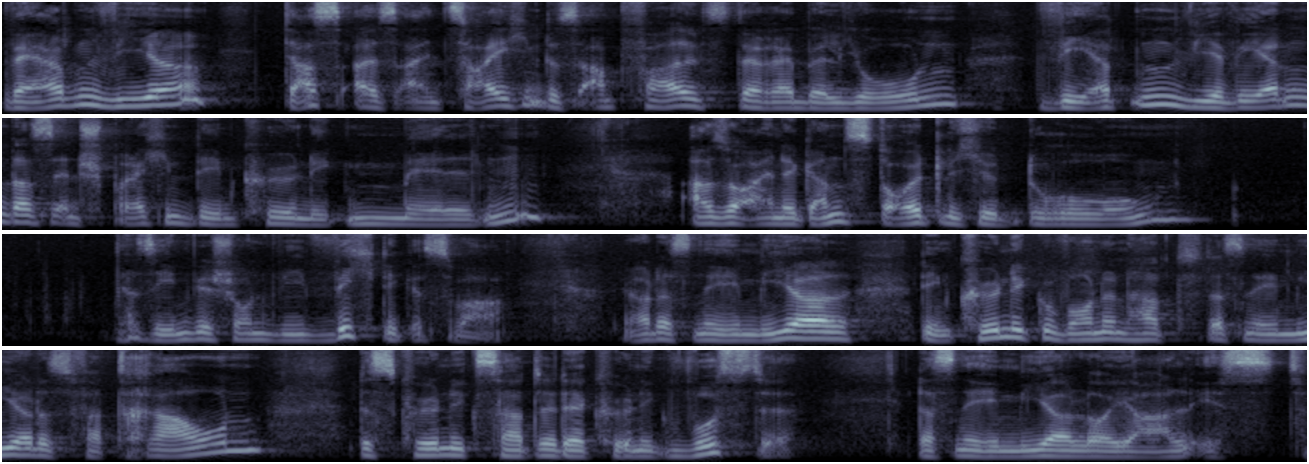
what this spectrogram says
werden wir das als ein Zeichen des Abfalls der Rebellion werten. Wir werden das entsprechend dem König melden. Also eine ganz deutliche Drohung. Da sehen wir schon, wie wichtig es war, ja, dass Nehemia den König gewonnen hat, dass Nehemia das Vertrauen des Königs hatte. Der König wusste, dass Nehemia loyal ist.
